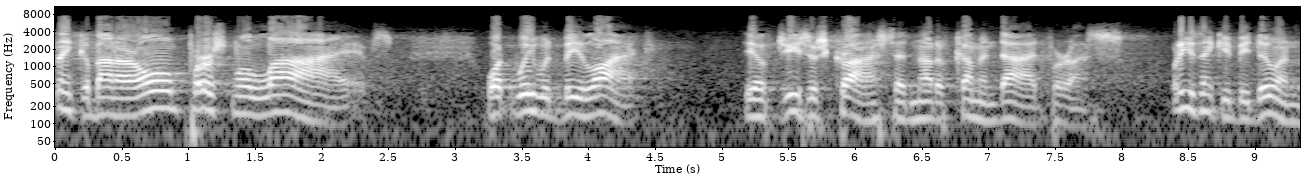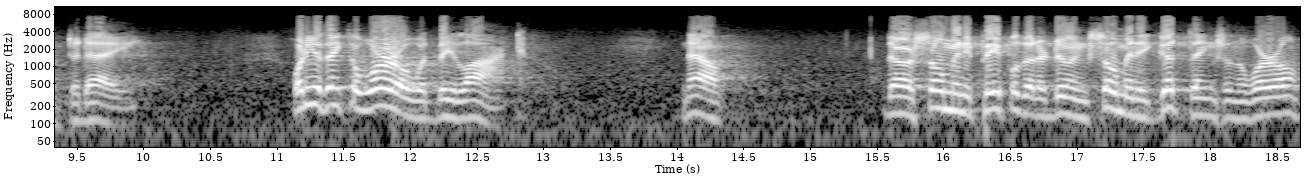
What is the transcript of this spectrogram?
think about our own personal lives, what we would be like if Jesus Christ had not have come and died for us. What do you think you'd be doing today? What do you think the world would be like? Now, there are so many people that are doing so many good things in the world,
